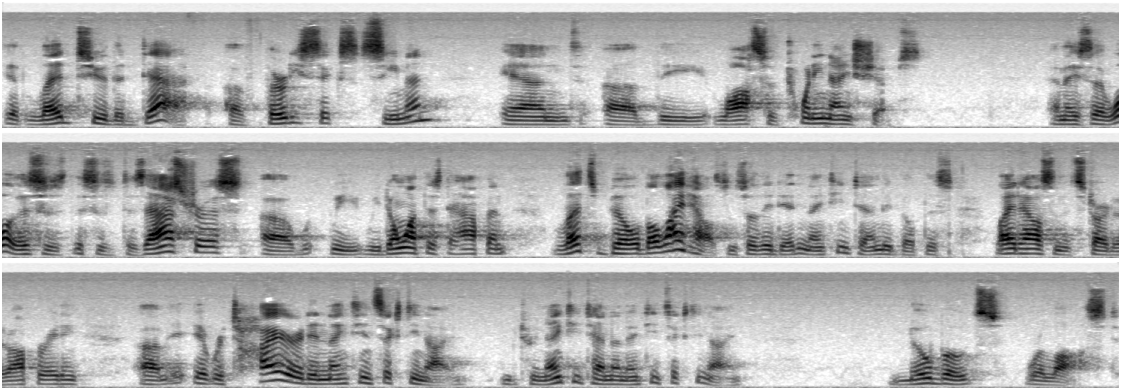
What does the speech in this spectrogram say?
it, led to the death of 36 seamen and uh, the loss of 29 ships. And they said, well, this is, this is disastrous. Uh, we, we don't want this to happen. Let's build a lighthouse. And so they did in 1910. They built this lighthouse and it started operating. Um, it, it retired in 1969. Between 1910 and 1969, no boats were lost.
